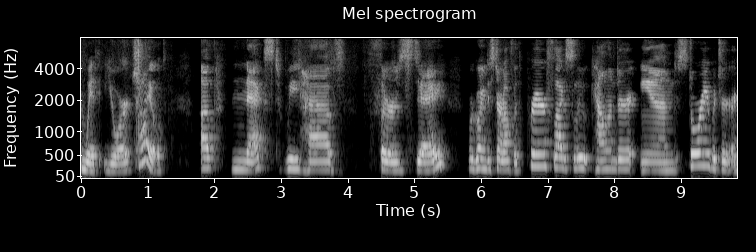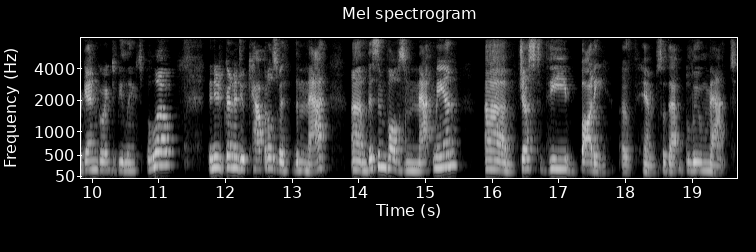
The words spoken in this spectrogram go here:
with your child. Up next, we have Thursday. We're going to start off with prayer, flag salute, calendar, and story, which are again going to be linked below. Then you're going to do capitals with the mat. Um, this involves Mat Man, um, just the body of him, so that blue mat.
